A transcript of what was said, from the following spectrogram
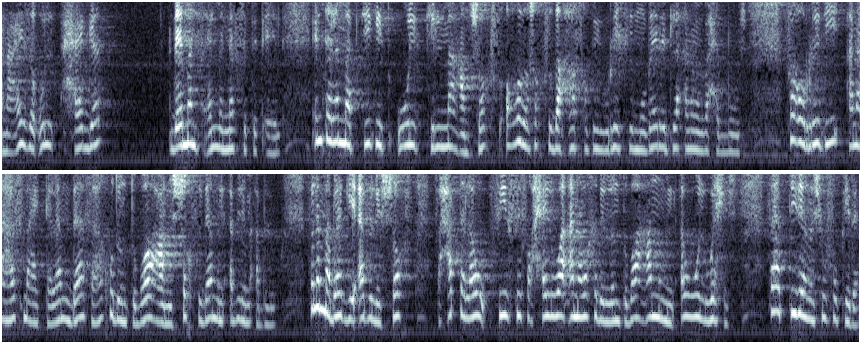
أنا عايزة أقول حاجة دايما في علم النفس بتتقال. انت لما بتيجي تقول كلمة عن شخص آه ده شخص ده عصبي ورخم وبارد لا أنا ما بحبوش. فاوريدي أنا هسمع الكلام ده فهاخد انطباع عن الشخص ده من قبل ما أقابله. فلما باجي أقابل الشخص فحتى لو في صفة حلوة أنا واخد الانطباع عنه من أول وحش. فهبتدي أنا أشوفه كده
